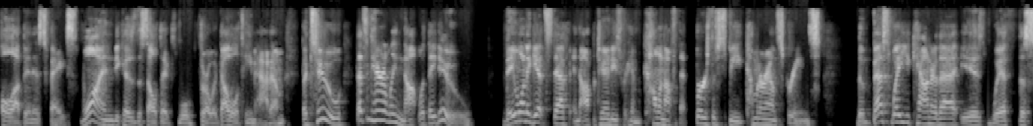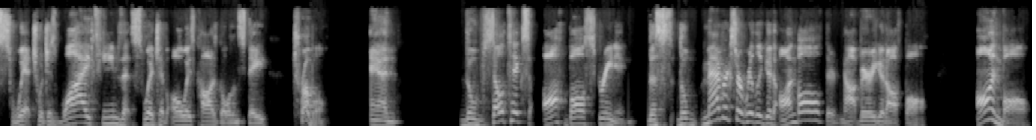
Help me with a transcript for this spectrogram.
pull up in his face. One, because the Celtics will throw a double team at him, but two, that's inherently not what they do. They want to get Steph and opportunities for him coming off of that burst of speed, coming around screens. The best way you counter that is with the switch, which is why teams that switch have always caused Golden State trouble. And the Celtics off ball screening, the, the Mavericks are really good on ball. They're not very good off ball. On ball,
